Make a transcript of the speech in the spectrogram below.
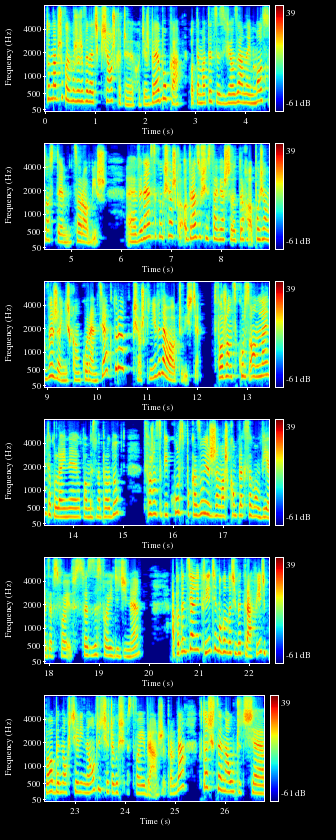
to na przykład możesz wydać książkę czy chociażby e-booka o tematyce związanej mocno z tym, co robisz. E, wydając taką książkę, od razu się stawiasz trochę o poziom wyżej niż konkurencja, która książki nie wydała oczywiście. Tworząc kurs online, to kolejny pomysł na produkt. Tworząc taki kurs, pokazujesz, że masz kompleksową wiedzę w swoje, w, ze swojej dziedziny, a potencjalni klienci mogą do ciebie trafić, bo będą chcieli nauczyć się czegoś z twojej branży, prawda? Ktoś chce nauczyć się,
